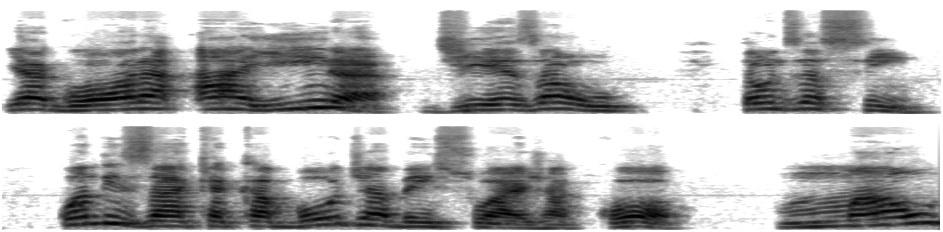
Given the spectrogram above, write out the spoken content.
e agora a ira de Esaú. Então diz assim: quando Isaac acabou de abençoar Jacó, mal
